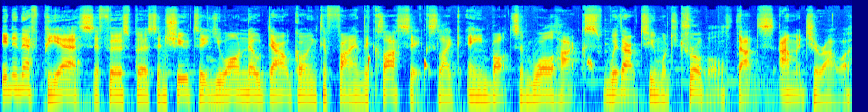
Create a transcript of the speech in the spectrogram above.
In an FPS, a first person shooter, you are no doubt going to find the classics like aimbots and wall hacks without too much trouble. That's amateur hour.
